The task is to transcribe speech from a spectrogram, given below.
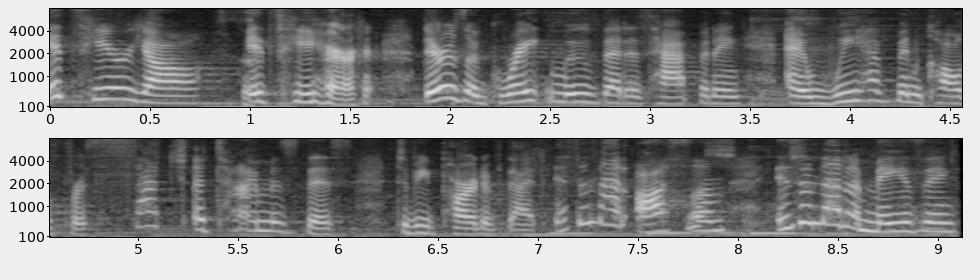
It's here, y'all. It's here. There is a great move that is happening, and we have been called for such a time as this to be part of that. Isn't that awesome? Isn't that amazing?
